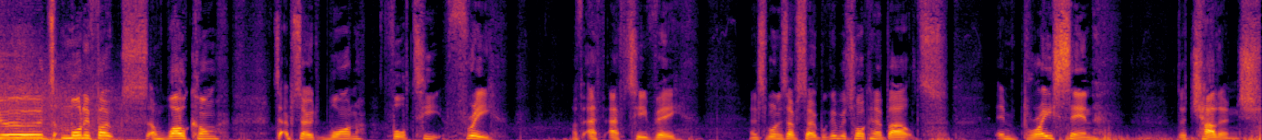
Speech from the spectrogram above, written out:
Good morning, folks, and welcome to episode 143 of FFTV. And this morning's episode, we're going to be talking about embracing the challenge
